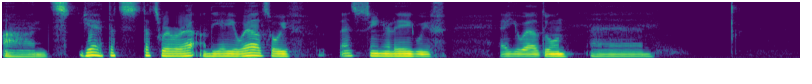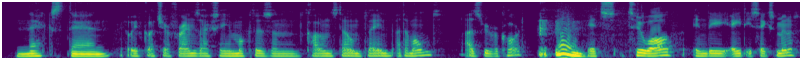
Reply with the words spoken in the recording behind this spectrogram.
and yeah, that's that's where we're at on the AUL. So we've Leinster Senior League, we've AUL done. Um, next, then Yeah, we've got your friends actually in Mochta's and Collinstown playing at the moment as we record. it's 2 all in the 86 minute.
